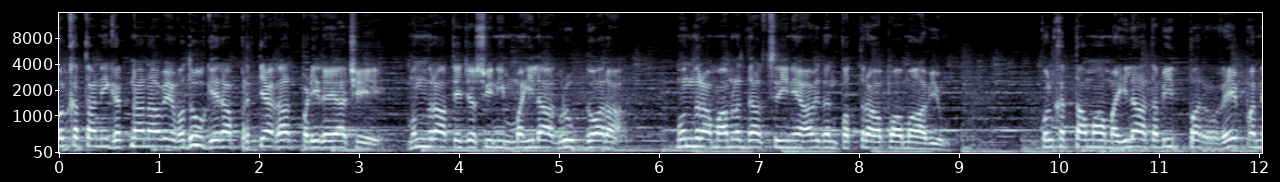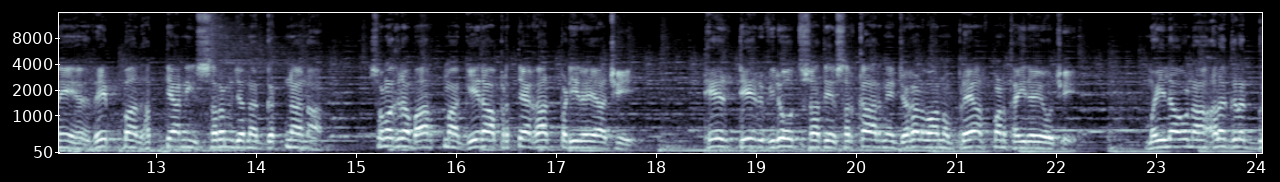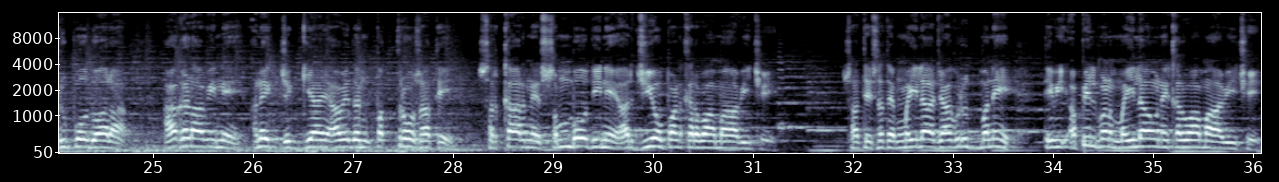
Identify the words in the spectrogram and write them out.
કોલકાતાની ઘટનાના હવે વધુ ઘેરા પ્રત્યાઘાત પડી રહ્યા છે. મુન્દ્રા તેજસ્વીની મહિલા ગ્રુપ દ્વારા મુન્દ્રા મામલતદારશ્રીને આવેદનપત્ર આપવામાં આવ્યું. કોલકાતામાં મહિલા તબીબ પર રેપ અને રેપ બાદ હત્યાની શરમજનક ઘટનાના સમગ્ર ભારતમાં ઘેરા પ્રત્યાઘાત પડી રહ્યા છે. ઠેર ઠેર વિરોધ સાથે સરકારને જગાડવાનો પ્રયાસ પણ થઈ રહ્યો છે. મહિલાઓના અલગ અલગ ગ્રુપો દ્વારા આગળ આવીને અનેક જગ્યાએ આવેદનપત્રો સાથે સરકારને સંબોધીને અરજીઓ પણ કરવામાં આવી છે. સાથે સાથે મહિલા જાગૃત બને તેવી અપીલ પણ મહિલાઓને કરવામાં આવી છે.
